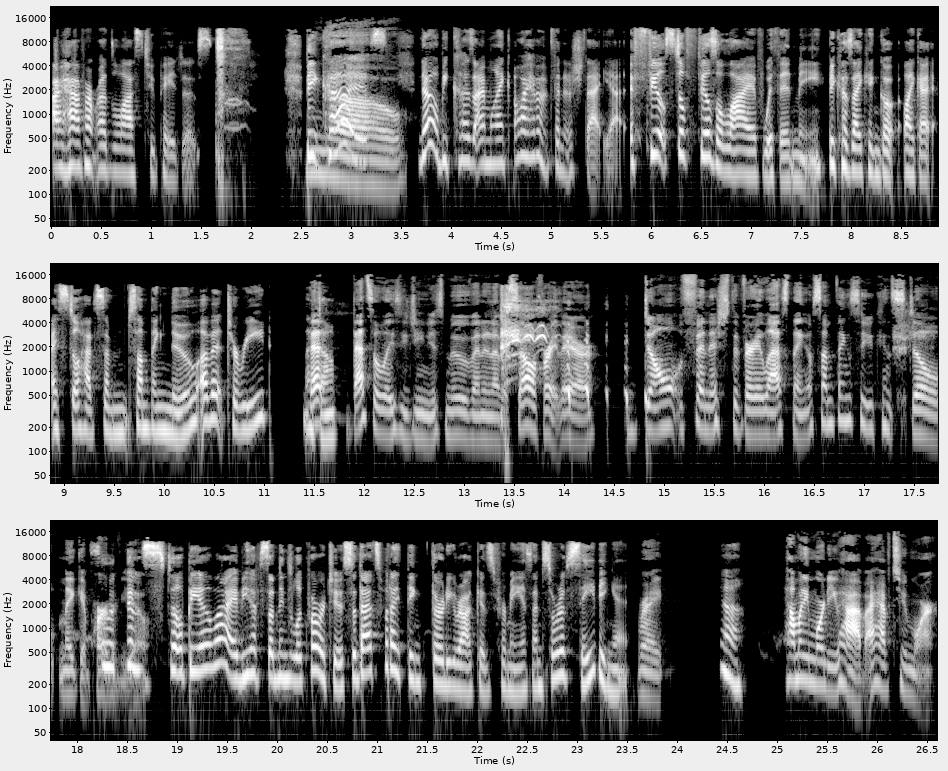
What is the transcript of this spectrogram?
I haven't read the last two pages because No. no, because I'm like, oh, I haven't finished that yet. It feels still feels alive within me because I can go like I, I still have some something new of it to read. That, that's a lazy genius move in and of itself, right there. Don't finish the very last thing of something so you can still make it part of it can you. still be alive. You have something to look forward to. So that's what I think 30 Rock is for me. Is I'm sort of saving it. Right. Yeah. How many more do you have? I have two more.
